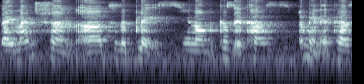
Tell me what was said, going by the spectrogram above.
dimension uh, to the place you know because it has i mean it has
